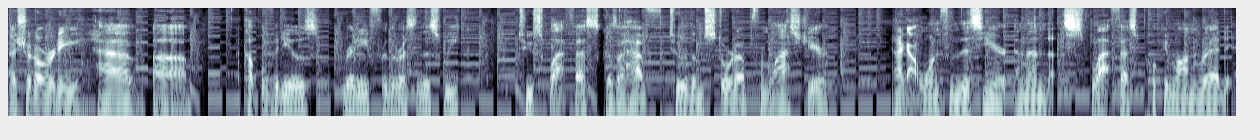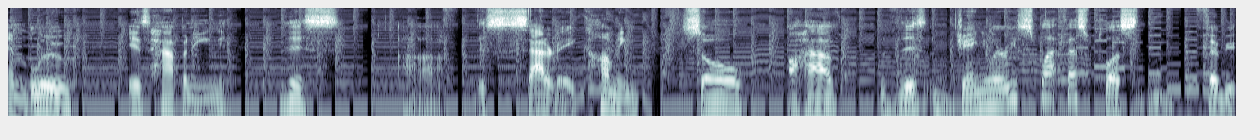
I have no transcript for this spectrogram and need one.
I should already have uh, a couple videos ready for the rest of this week. Two Splatfests, because I have two of them stored up from last year. And I got one from this year. And then Splatfest Pokemon Red and Blue is happening this uh, this Saturday coming. So I'll have this January Splatfest plus February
